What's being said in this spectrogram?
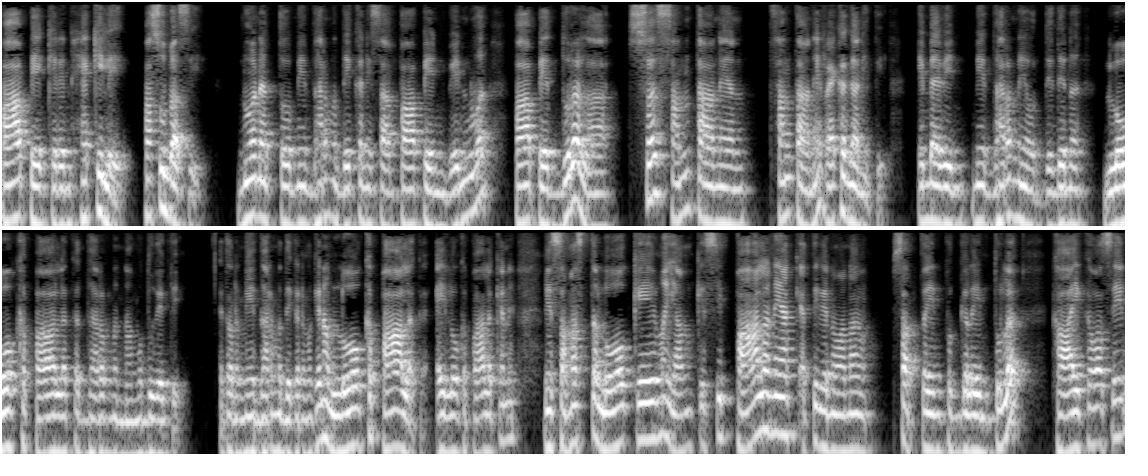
පාපයේ කෙරෙන් හැකිලේ පසුබසී. නුවණැත්තෝ මේ ධර්ම දෙක නිසා පාපයෙන් වෙන්ව පාපයේ දුරලා සසන්තානයන් సంతානේ රැකගනිති. එබැවින් මේ ධර්මය දෙදෙන ලෝකපාලක ධර්ම නමුදු වෙති. එතකොට මේ ධර්ම දෙකටම කියනවා ලෝකපාලක. ඇයි ලෝකපාලක මේ සමස්ත ලෝකේම යම්කිසි පාලනයක් ඇති වෙනවා නම් සත්වයින් පුද්ගලයන් තුල කායික වශයෙන්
